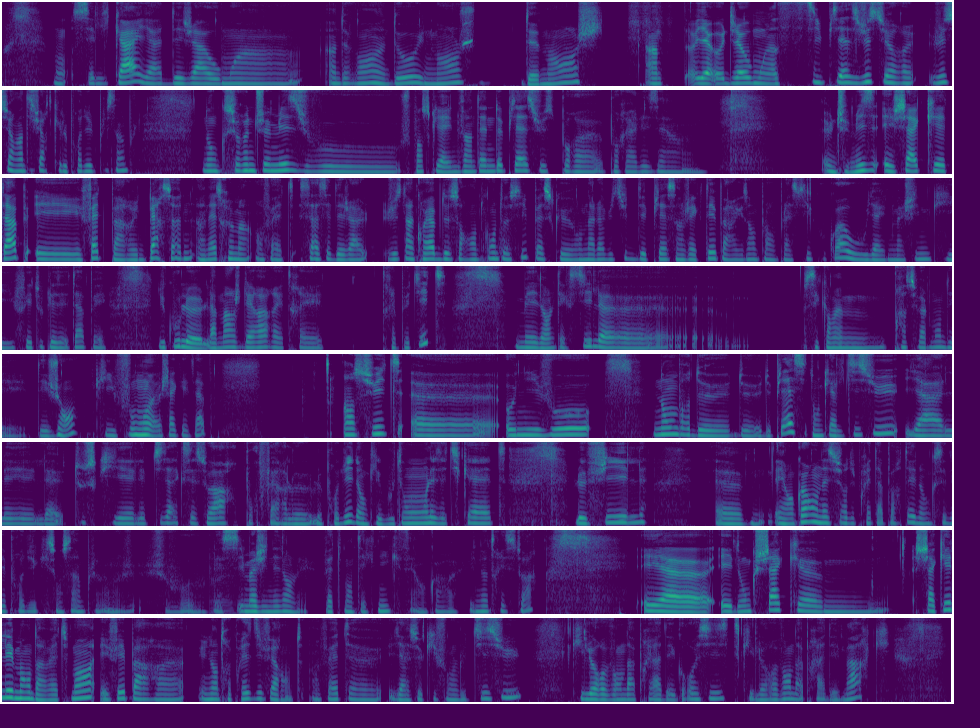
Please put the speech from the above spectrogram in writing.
Bon, c'est le cas. Il y a déjà au moins un devant, un dos, une manche, deux manches. un- Il y a déjà au moins six pièces juste sur, juste sur un t-shirt qui est le produit le plus simple. Donc sur une chemise, je, vous... je pense qu'il y a une vingtaine de pièces juste pour, pour réaliser un- une chemise. Et chaque étape est faite par une personne, un être humain en fait. Ça c'est déjà juste incroyable de s'en rendre compte aussi parce qu'on a l'habitude des pièces injectées par exemple en plastique ou quoi, où il y a une machine qui fait toutes les étapes et du coup la marge d'erreur est très, très petite. Mais dans le textile... euh, c'est quand même principalement des, des gens qui font euh, chaque étape. Ensuite, euh, au niveau nombre de, de- de pièces, donc il y a le tissu, il y a les, les- tout ce qui est les petits accessoires pour faire le, le produit, donc les boutons, les étiquettes, le fil. euh, et encore, on est sur du prêt-à-porter, donc c'est des produits qui sont simples. Je, je vous laisse imaginer dans les vêtements techniques, c'est encore une autre histoire. Et, euh, et donc chaque, euh, chaque élément d'un vêtement est fait par euh, une entreprise différente. En fait, il y a ceux qui font le tissu, qui le revendent après à des grossistes, qui le revendent après à des marques,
